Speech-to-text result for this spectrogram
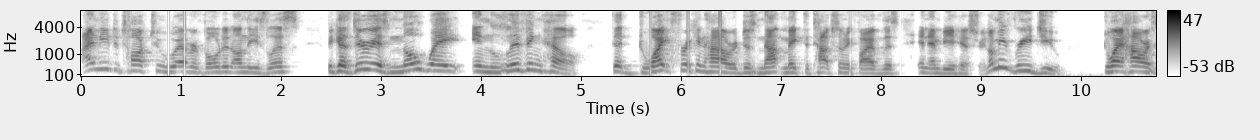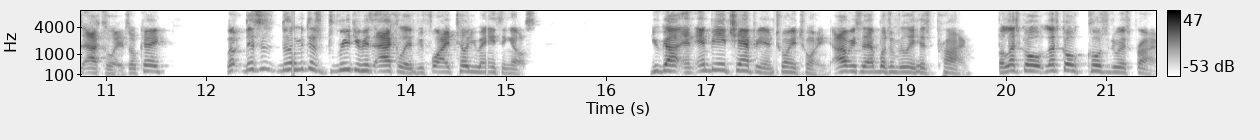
I need to talk to whoever voted on these lists because there is no way in living hell that Dwight freaking Howard does not make the top 75 list in NBA history. Let me read you Dwight Howard's accolades, okay? This is let me just read you his accolades before I tell you anything else. You got an NBA champion in 2020. Obviously, that wasn't really his prime, but let's go let's go closer to his prime.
